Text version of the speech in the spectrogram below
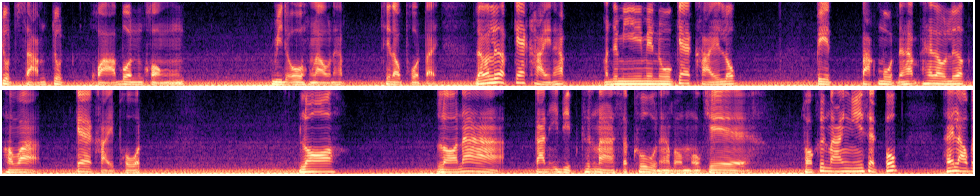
จุดสามจุดขวาบนของวิดีโอของเรานะครับ ที่เราโพสไป แล้วก็เลือกแก้ไขนะครับ มันจะมีเมนูแก้ไขลบปิด ปักหมุดนะครับ ให้เราเลือกคำว่า แก้ไขโพสรอ รอหน้าการอีดิตขึ้นมาสักครู่นะครับผมโอเค พอขึ้นมาอย่างนี้เสร็จปุ๊บ ให้เราไป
